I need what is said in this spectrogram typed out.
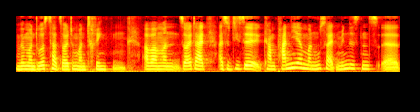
Und wenn man Durst hat, sollte man trinken. Aber man sollte halt, also diese Kampagne, man muss halt mindestens äh,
